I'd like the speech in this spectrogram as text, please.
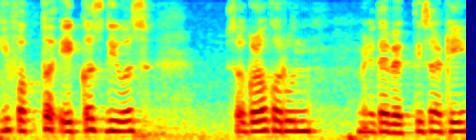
की फक्त एकच दिवस सगळं करून म्हणजे त्या व्यक्तीसाठी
